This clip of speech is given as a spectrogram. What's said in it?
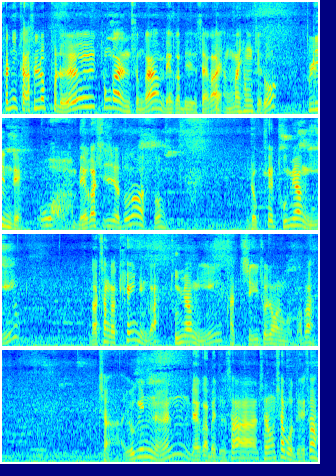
터니카 슬로프를 통과하는 순간 메가베드사가 양마 형제로 불린대. 우와, 메가 또 나왔어. 이렇게 두 명이 나창과 케인인가? 두 명이 같이 조정하는 건가 봐. 자, 여기 있는 메가베드사 자동차 보드에서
